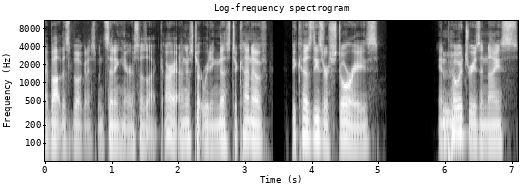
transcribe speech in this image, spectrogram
I bought this book and it's been sitting here, so I was like, all right, I'm gonna start reading this to kind of because these are stories, and Mm. poetry is a nice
